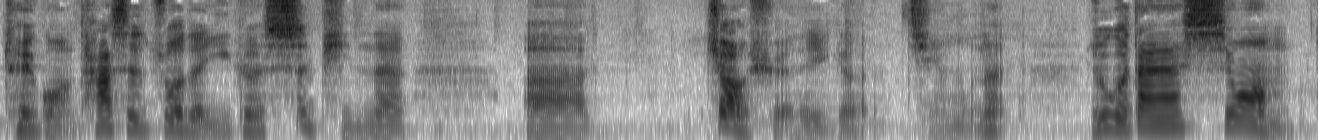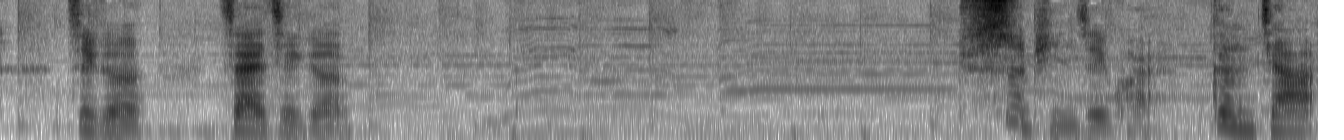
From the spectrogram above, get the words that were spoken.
推广，他是做的一个视频的呃教学的一个节目，那。如果大家希望这个在这个视频这块更加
